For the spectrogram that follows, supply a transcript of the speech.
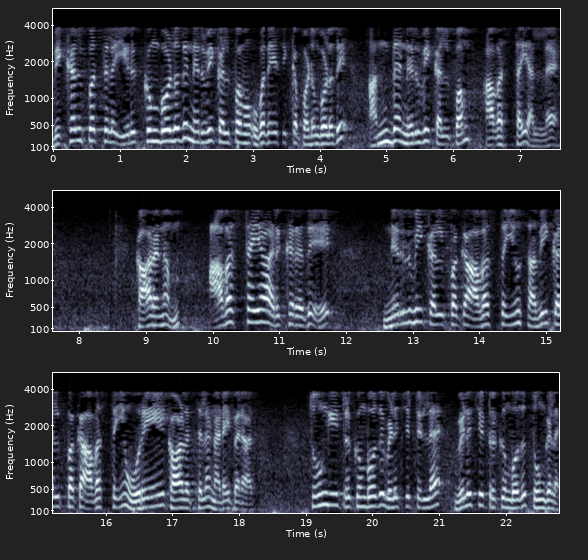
விகல்பத்தில் இருக்கும் பொழுது நிர்விகல்பம் உபதேசிக்கப்படும் பொழுது அந்த நிர்விகல்பம் அவஸ்தை அல்ல. காரணம் அவஸ்தையா இருக்கிறது நிர்விகல்பக அவஸ்தையும் சவிகல்பக அவஸ்தையும் ஒரே காலத்துல நடைபெறாது. தூங்கிட்டு இருக்கும் போது விழிச்சிட்டு இல்ல விழிச்சிட்டு இருக்கும் போது தூங்கல.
